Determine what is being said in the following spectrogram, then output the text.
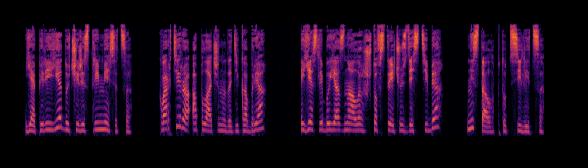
«Я перееду через три месяца. Квартира оплачена до декабря. Если бы я знала, что встречу здесь тебя, не стала б тут селиться.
